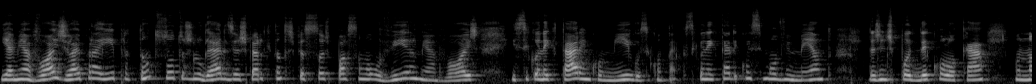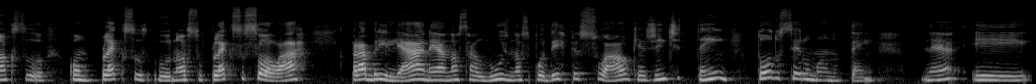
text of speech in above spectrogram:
E a minha voz vai para ir para tantos outros lugares. E eu espero que tantas pessoas possam ouvir a minha voz e se conectarem comigo, se, se conectarem com esse movimento da gente poder colocar o nosso complexo, o nosso plexo solar para brilhar, né? A nossa luz, nosso poder pessoal que a gente tem, todo ser humano tem, né? E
